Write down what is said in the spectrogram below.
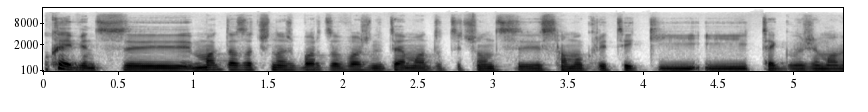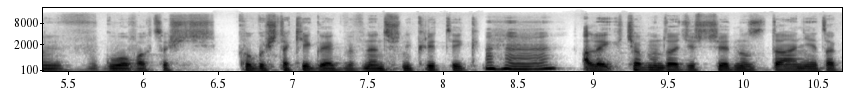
okay, więc y, Magda zaczynasz bardzo ważny temat dotyczący samokrytyki i tego, że mamy w głowach coś, kogoś takiego jak wewnętrzny krytyk. Mhm. Ale chciałbym dodać jeszcze jedno zdanie, tak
